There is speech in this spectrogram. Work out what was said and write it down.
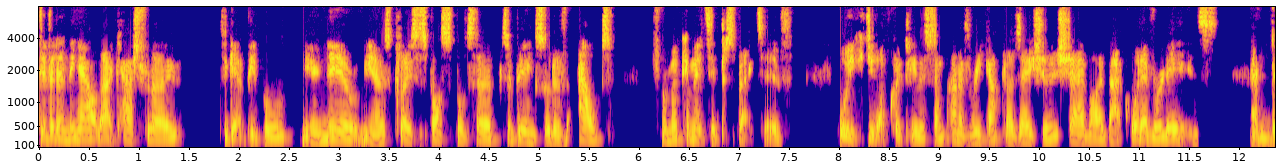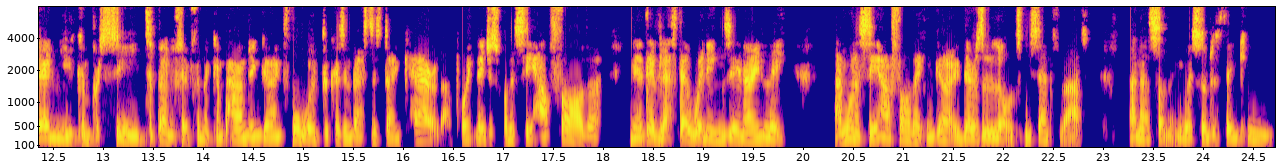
dividending out that cash flow to get people, you know, near, you know, as close as possible to, to being sort of out from a committed perspective. Or you could do that quickly with some kind of recapitalization and share buyback, whatever it is and then you can proceed to benefit from the compounding going forward because investors don't care at that point. They just want to see how far the, you know, they've left their winnings in only and want to see how far they can go. There is a lot to be said for that. And that's something we're sort of thinking,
